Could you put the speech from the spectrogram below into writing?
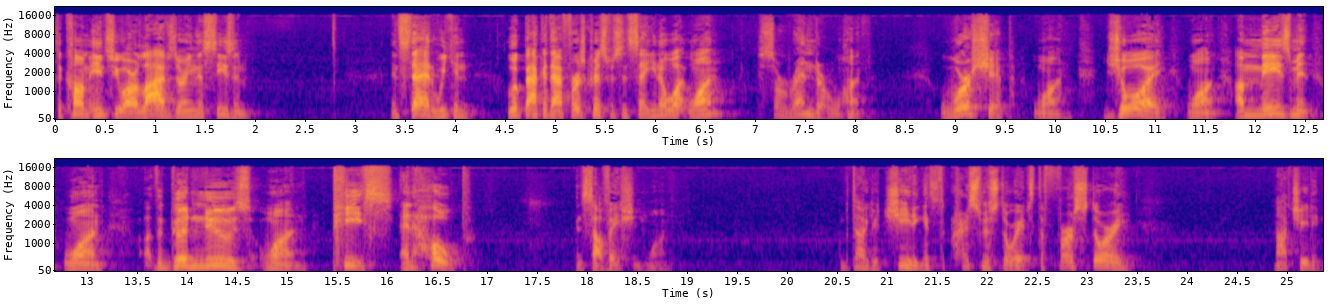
to come into our lives during this season. Instead, we can look back at that first Christmas and say, you know what? One, surrender one, worship one, joy one, amazement one, uh, the good news one, peace and hope and salvation one. But, Doug, you're cheating. It's the Christmas story, it's the first story. Not cheating.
